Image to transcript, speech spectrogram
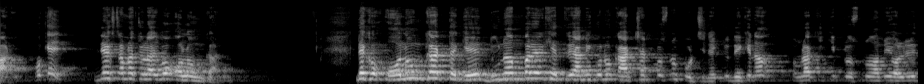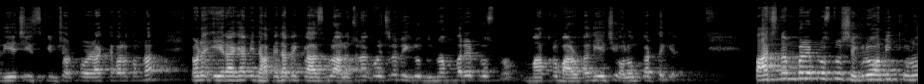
পারো ওকে নেক্সট আমরা চলে আসব অলংকার দেখো, অলংকার থেকে দু নম্বরের ক্ষেত্রে আমি কোনো কাটছাট প্রশ্ন করছি না। একটু দেখে নাও তোমরা কি কি প্রশ্ন আমি অলরেডি দিয়েছি স্ক্রিনশট করে রাখতে পারো তোমরা। কারণ এর আগে আমি ধাপে ধাপে ক্লাসগুলো আলোচনা করেছিলাম, এগুলো দু নম্বরের প্রশ্ন, মাত্র বারোটা দিয়েছি অলংকার থেকে। পাঁচ নম্বরের প্রশ্ন, সেগুলো আমি কোনো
